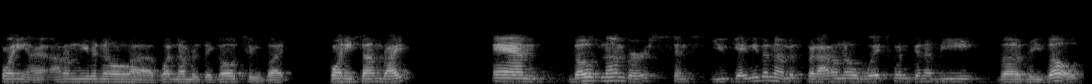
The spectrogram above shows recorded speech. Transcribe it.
twenty. I, I don't even know uh, what numbers they go to, but twenty some, right? And those numbers, since you gave me the numbers, but I don't know which one's going to be the result.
